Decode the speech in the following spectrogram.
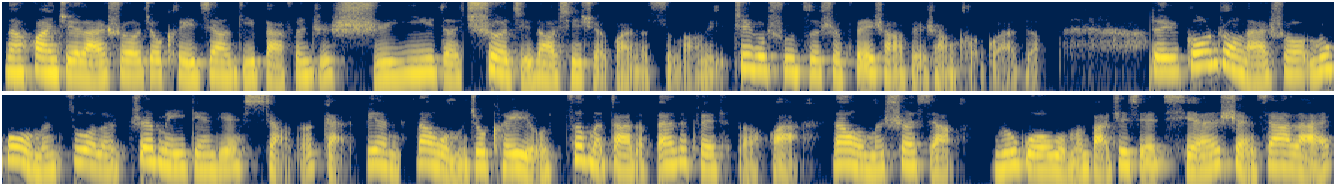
那换句来说，就可以降低百分之十一的涉及到心血管的死亡率。这个数字是非常非常可观的。对于公众来说，如果我们做了这么一点点小的改变，那我们就可以有这么大的 benefit 的话，那我们设想，如果我们把这些钱省下来，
